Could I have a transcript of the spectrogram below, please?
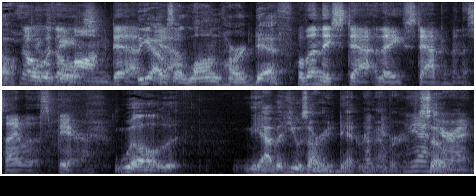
a No, it was a long death. yeah, it was a long, hard death. Well, then they stab they stabbed him in the side with a spear. Well, yeah, but he was already dead. Remember? Yeah, so you're right.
